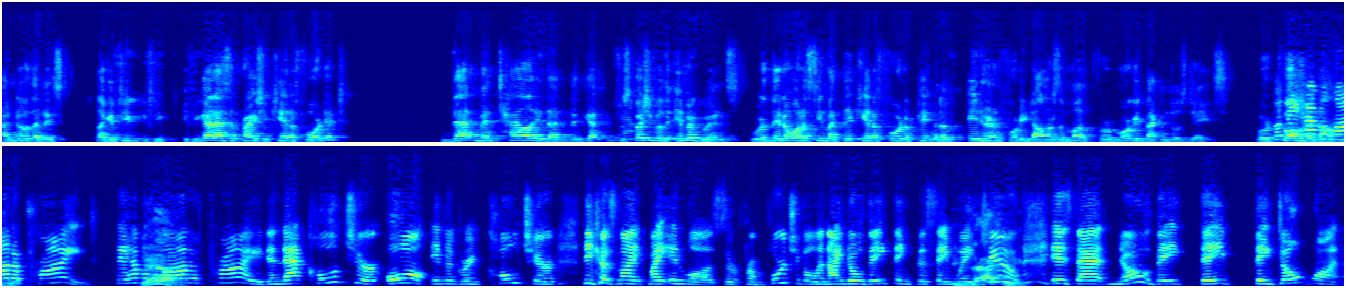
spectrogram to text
i know that it's like if you if you if you got asked the price you can't afford it that mentality that they got, yeah. especially for the immigrants, where they don't want to seem like they can't afford a payment of eight hundred forty dollars a month for a mortgage back in those days, or well, they have a lot of pride. They have yeah. a lot of pride and that culture, all immigrant culture, because my my in-laws are from Portugal and I know they think the same exactly. way too, is that no, they they they don't want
